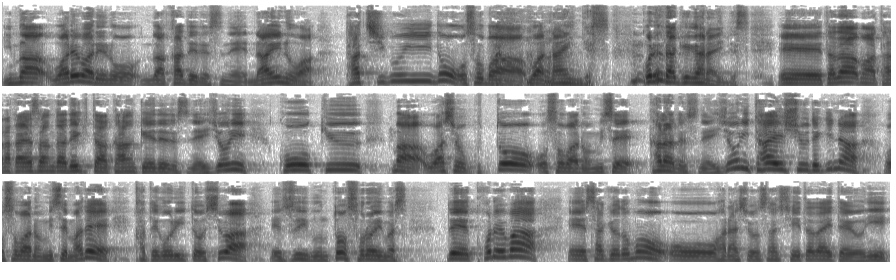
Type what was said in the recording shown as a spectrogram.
えー、今、われわれの中でですねないのは、立ち食いのお蕎麦はないんです、これだけがないんです。えー、ただ、まあ、田中屋さんができた関係でですね非常に高級、まあ、和食とお蕎麦の店からですね非常に大衆的なお蕎麦の店までカテゴリーとしては、えー、随分と揃いますでこれは、え、先ほどもお話をさせていただいたように、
